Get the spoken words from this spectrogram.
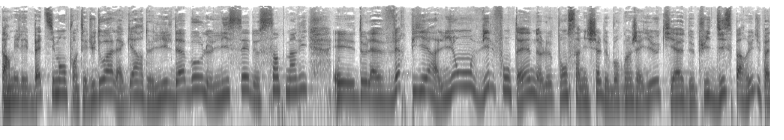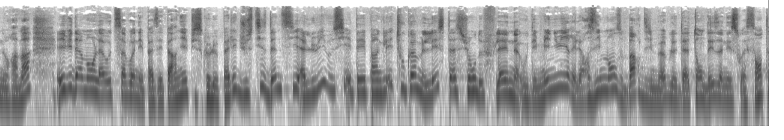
Parmi les bâtiments pointés du doigt, la gare de l'île d'Abo, le lycée de Sainte-Marie et de la Verpillière à Lyon, Villefontaine, le pont Saint-Michel de Bourgoin-Jallieu qui a depuis disparu du panorama. Évidemment, la Haute-Savoie n'est pas épargnée puisque le palais de justice d'Annecy a lui aussi été épinglé, tout comme les stations de Flaine ou des Ménuires et leurs immenses barres d'immeubles datant des années 60.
